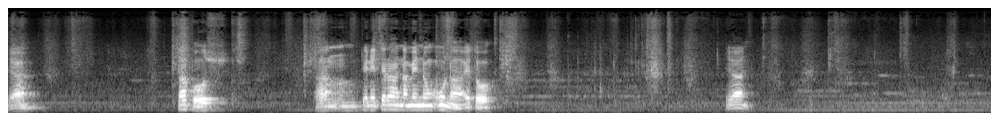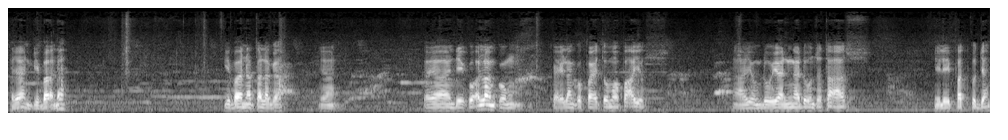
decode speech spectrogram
Yan. Tapos, ang tinitira namin nung una, ito. Yan. Ayan, giba na. Giba na talaga. Yan. Kaya hindi ko alam kung kailan ko pa ito mapaayos. Ah, yung duyan nga doon sa taas, nilipat ko dyan.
